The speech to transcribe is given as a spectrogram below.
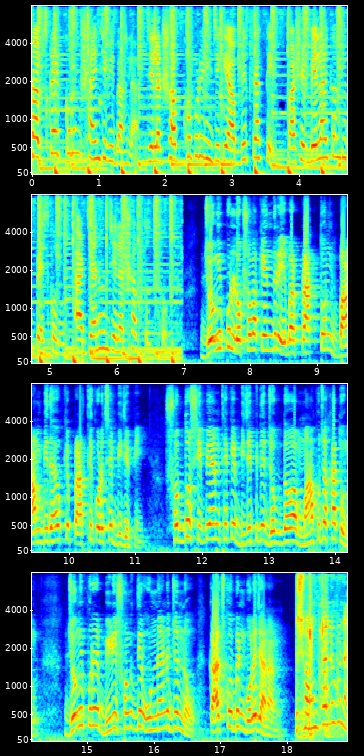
সাবস্ক্রাইব করুন সাইন টিভি বাংলা। জেলার সব খবরে নিজেকে আপডেট রাখতে পাশের বেল আইকনটি প্রেস করুন আর জানুন জেলার সব তথ্য। জঙ্গিপুর লোকসভা কেন্দ্রে এবার প্রাক্তন বাম বিধায়ককে প্রার্থী করেছে বিজেপি। সদ্য সিপিআইএম থেকে বিজেপিতে যোগ দেওয়া মাহফুজা খাতুন জঙ্গিপুরের বিড়ি শ্রমিকদের উন্নয়নের জন্য কাজ করবেন বলে জানান। সংখ্যালঘু না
